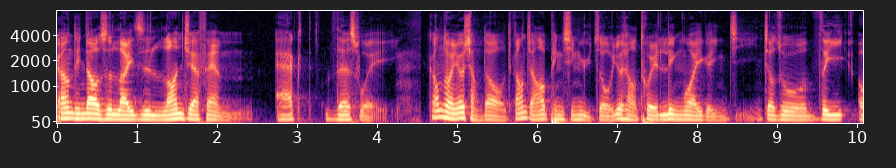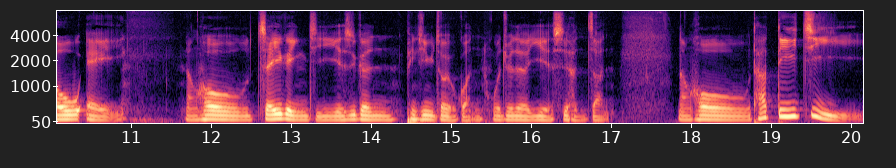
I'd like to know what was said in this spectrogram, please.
刚刚听到是来自 Launch FM Act This Way。刚突然又想到，刚刚讲到平行宇宙，又想要推另外一个影集，叫做 The OA。然后这一个影集也是跟平行宇宙有关，我觉得也是很赞。然后它第一季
